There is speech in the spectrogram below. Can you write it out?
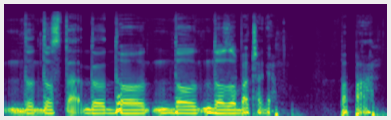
do, do, do, do, do zobaczenia. Pa, pa.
